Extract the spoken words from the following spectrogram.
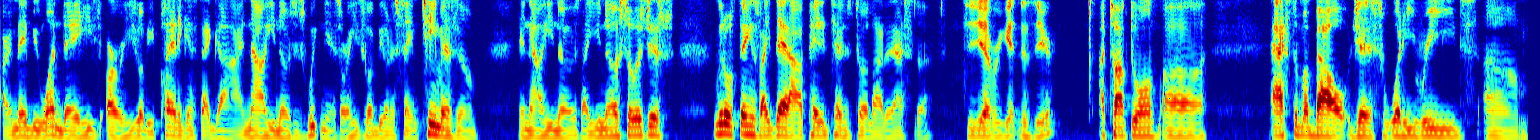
or maybe one day he's or he's gonna be playing against that guy. And now he knows his weakness, or he's gonna be on the same team as him, and now he knows, like you know. So it's just little things like that. I paid attention to a lot of that stuff. Did you ever get in his ear? I talked to him, uh, asked him about just what he reads, um,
